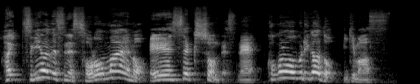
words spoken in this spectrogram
はい、次はですね、ソロ前の A セクションですね。ここのオブリガードいきます。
